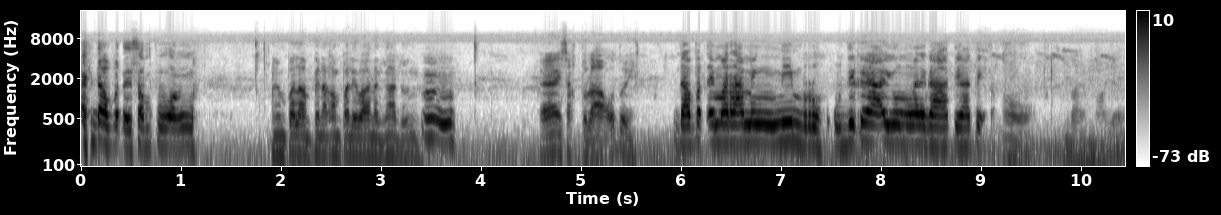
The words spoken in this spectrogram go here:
dapat ay sampu ang... Ayun pala ang pinakampaliwanag nga doon. Mm, Kaya isakto lang ako to eh. dapat ay maraming membro. O di kaya ay yung mga naghahati-hati. Oo. Dahil mga yan.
